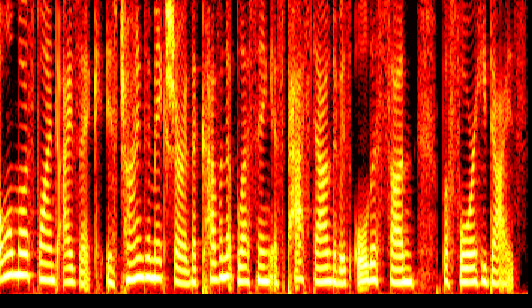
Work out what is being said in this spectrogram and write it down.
almost blind Isaac is trying to make sure the covenant blessing is passed down to his oldest son before he dies.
